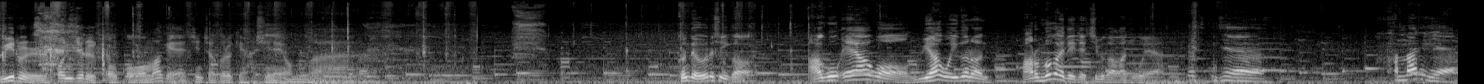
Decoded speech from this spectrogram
위를 손질을 꼼꼼하게 진짜 그렇게 하시네요. 와. 근데 어르신 이거 아구 애하고 위하고 이거는 바로 먹어야 되지 집에 가가지고 예. 이제 한 마리에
